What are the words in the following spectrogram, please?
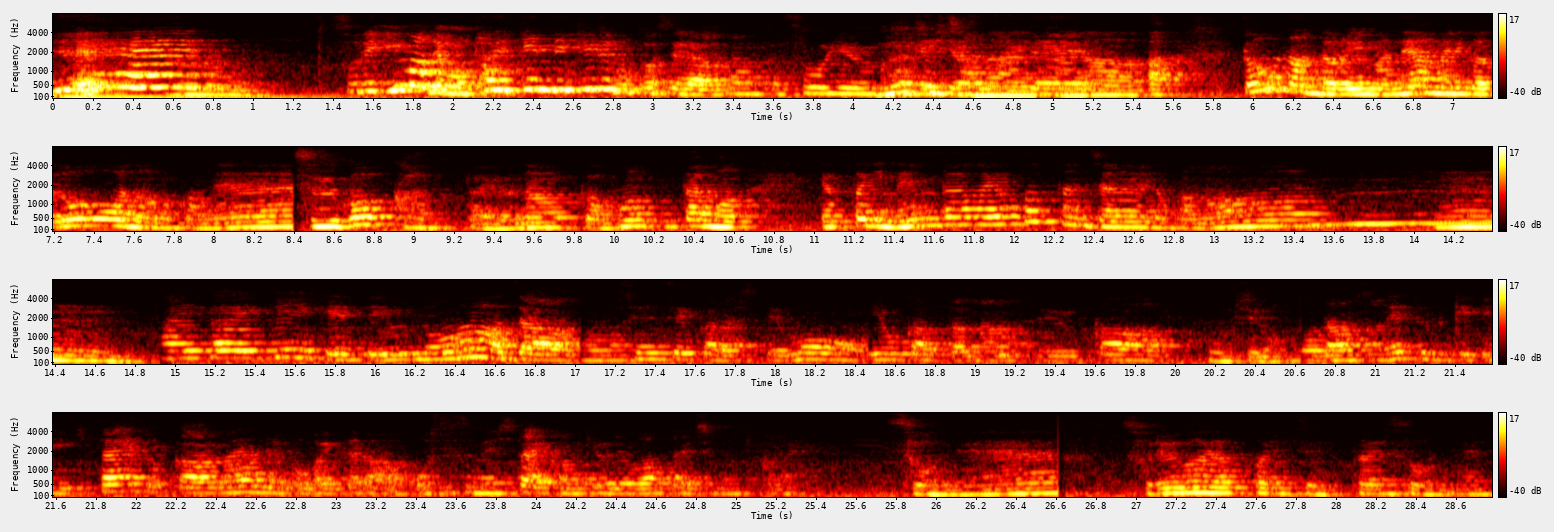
えー？うん。それ今でも体験できるのかしら？なんかそういう無理じゃないか感な。あどうなんだろう今ねアメリカどうなのかね。すごかったよ。なんかほん多分やっぱりメンバーが良かったんじゃないのかな。じううん。ん海外経験っていうのはじゃあ先生からしても良かったなというかもちろん。もうダンスをね続けていきたいとか悩んでる子がいたらおすすめしたい環境ではあったりしますかそうね。それはやっぱり絶対そうね。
